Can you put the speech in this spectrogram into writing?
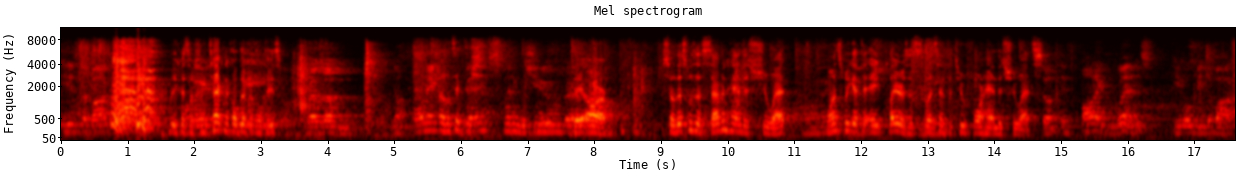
the because of some technical difficulties. No, Oh, it looks like they're splitting the shoe. They are. So this was a seven-handed chouette. Once we get to eight players, it splits into two four-handed chouettes. So if Onnig wins, he will be the box.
